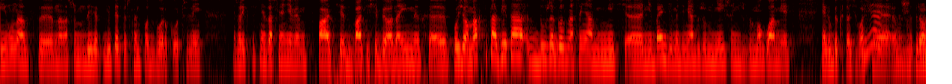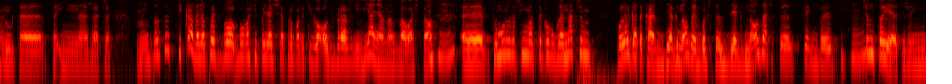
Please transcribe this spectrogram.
i- i u nas e, na naszym die- dietetycznym podwórku, czyli jeżeli ktoś nie zacznie, nie wiem, spać, dbać o siebie na innych poziomach, to ta dieta dużego znaczenia mieć nie będzie, będzie miała dużo mniejsze niż by mogła mieć, jakby ktoś właśnie Jasne, wdrożył tak. te, te inne rzeczy. Mm, No to jest ciekawe, no powiedz, bo, bo właśnie powiedziałaś a propos takiego odwrażliwiania, nazwałaś to, Mhm. to może zacznijmy od tego w ogóle, na czym polega taka diagnoza i w ogóle czy to jest diagnoza, czy to jest jakby, Mhm. czym to jest, jeżeli my,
